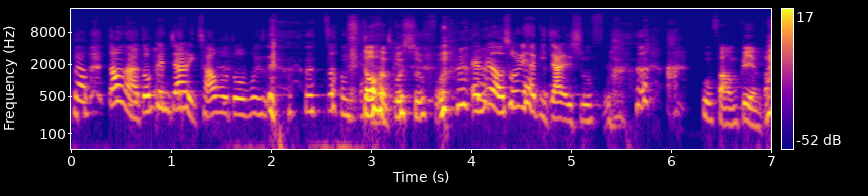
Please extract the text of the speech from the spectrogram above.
到到哪都跟家里差不多，不这种 都很不舒服。哎，没有，说不定还比家里舒服。不方便吧？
